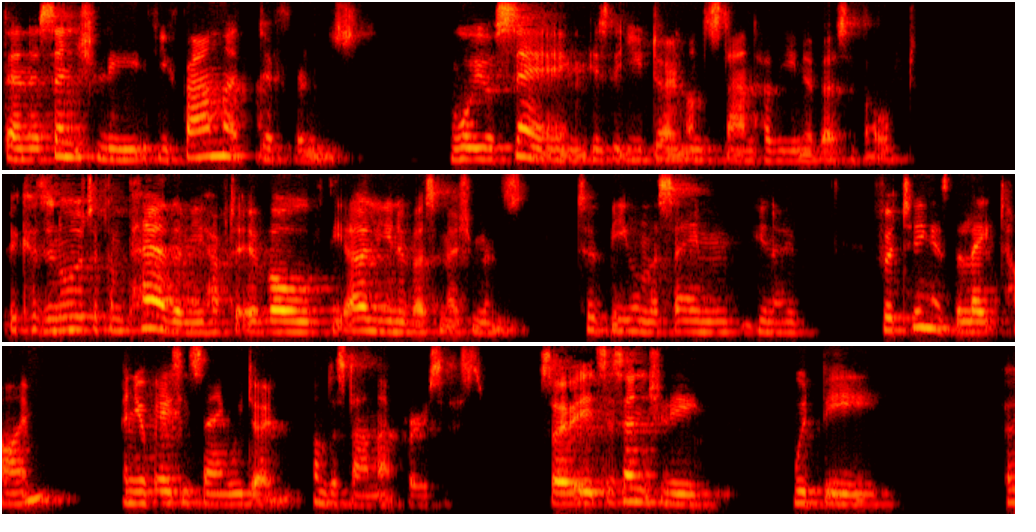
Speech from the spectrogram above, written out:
then essentially, if you found that difference, what you're saying is that you don't understand how the universe evolved. Because in order to compare them, you have to evolve the early universe measurements to be on the same, you know, footing as the late time. And you're basically saying we don't understand that process. So it's essentially would be, uh,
